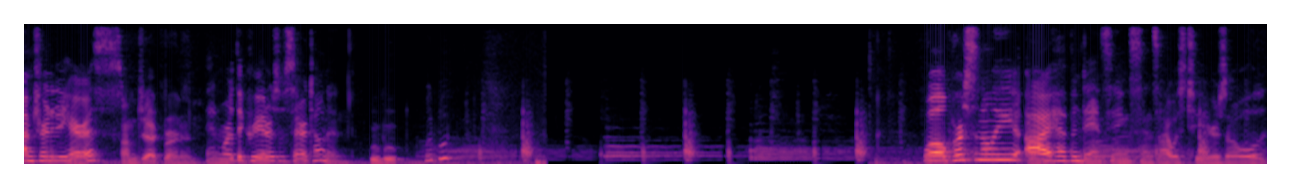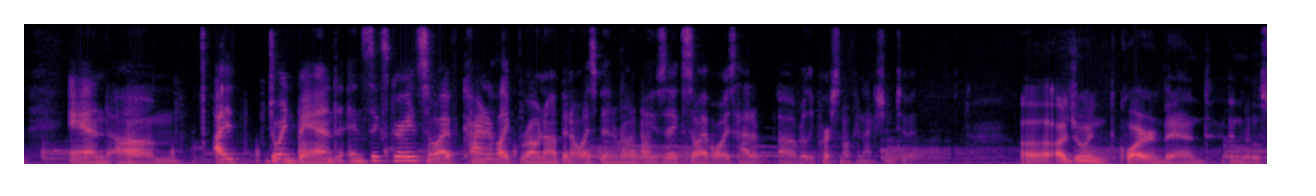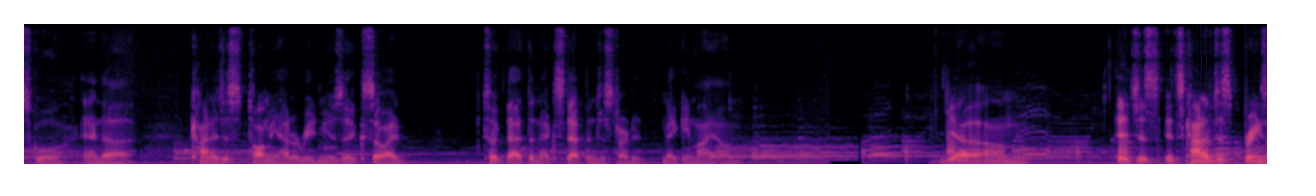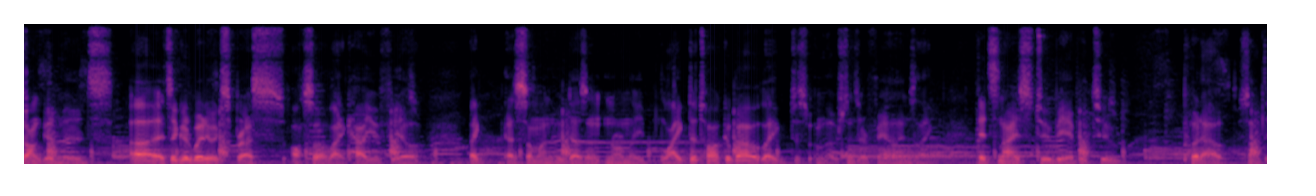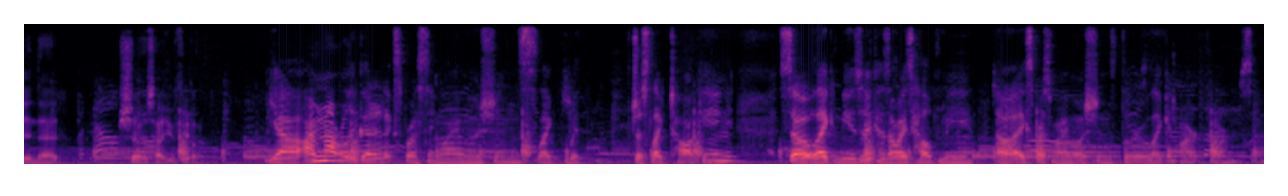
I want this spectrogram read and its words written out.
I'm Trinity Harris, I'm Jack Vernon. and we're the creators of Serotonin. Whoop whoop. Woot woot. Well, personally, I have been dancing since I was two years old, and um, I joined band in sixth grade, so I've kind of like grown up and always been around music, so I've always had a, a really personal connection to it. Uh, I joined choir and band in middle school and uh, kind of just taught me how to read music. So I took that the next step and just started making my own. Yeah, um, it just it's kind of just brings on good moods. Uh, it's a good way to express also like how you feel. Like as someone who doesn't normally like to talk about like just emotions or feelings, like it's nice to be able to put out something that shows how you feel. Yeah, I'm not really good at expressing my emotions like with just like talking. So like music has always helped me uh, express my emotions through like an art form. So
